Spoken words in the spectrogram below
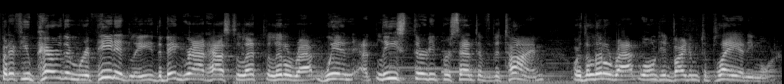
But if you pair them repeatedly, the big rat has to let the little rat win at least 30% of the time, or the little rat won't invite him to play anymore.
